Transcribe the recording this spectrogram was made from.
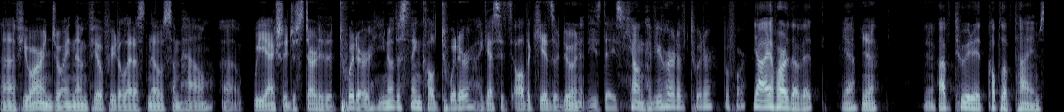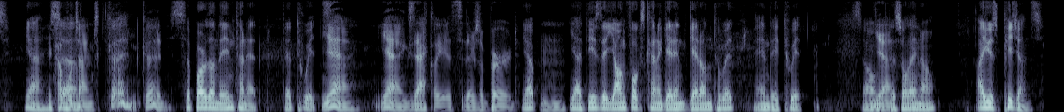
Uh, if you are enjoying them, feel free to let us know somehow. Uh, we actually just started a Twitter. You know this thing called Twitter? I guess it's all the kids are doing it these days. Hyung, have you heard of Twitter before? Yeah, I have heard of it. Yeah, Yeah, yeah. I've tweeted a couple of times. Yeah, a couple uh, of times. Good, good. Bird on the internet that tweets. Yeah, yeah, exactly. It's there's a bird. Yep. Yeah, these the young folks kind of get in, get onto it and they tweet. So Yeah, that's all I know. I use pigeons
